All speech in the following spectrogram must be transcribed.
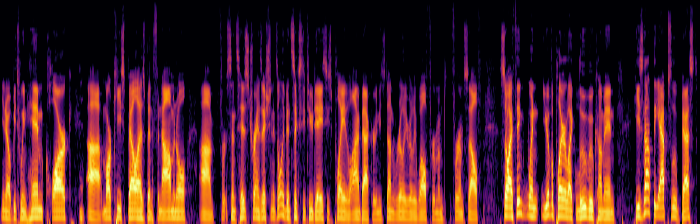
you know between him, Clark, uh, Markquese Bell has been phenomenal um, for, since his transition. It's only been 62 days he's played linebacker, and he's done really, really well for him for himself. So I think when you have a player like Luvu come in, he's not the absolute best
